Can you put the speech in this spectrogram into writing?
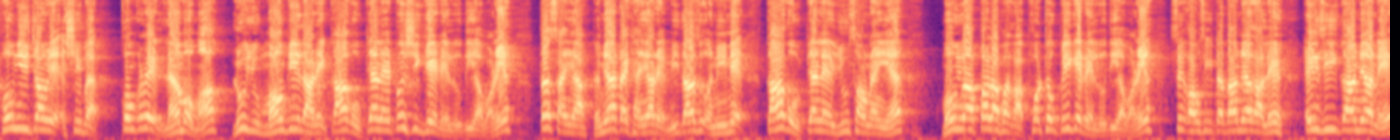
ဖုန်ကြီးကျောင်းရဲ့အရှိတ်ကွန်ကရစ်လမ်းပေါ်မှာလူယူမောင်းပြေးလာတဲ့ကားကိုပြန်လည်တွေ့ရှိခဲ့တယ်လို့သိရပါတယ်။တပ်ဆိုင်ရာဓမြတိုက်ခံရတဲ့မိသားစုအနေနဲ့ကားကိုပြန်လည်ယူဆောင်နိုင်ရန်မုံရွာပလဖကဖော်ထုတ်ပေးခဲ့တယ်လို့သိရပါတယ်။စစ်ကောင်စီတပ်သားများကလည်းအင်စီကားများနဲ့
